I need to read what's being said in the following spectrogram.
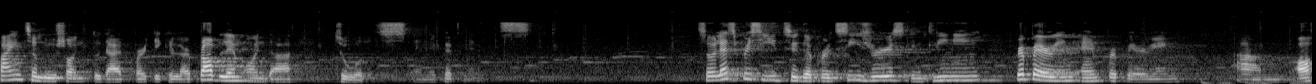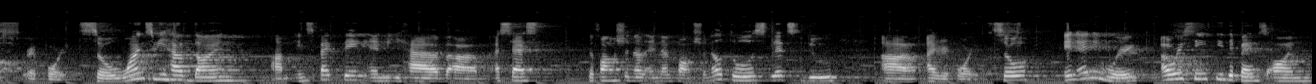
find solution to that particular problem on the tools and equipments. So let's proceed to the procedures in cleaning, preparing, and preparing um, of reports. So once we have done um, inspecting and we have um, assessed the functional and non-functional tools, let's do uh, a report. So in any work, our safety depends on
